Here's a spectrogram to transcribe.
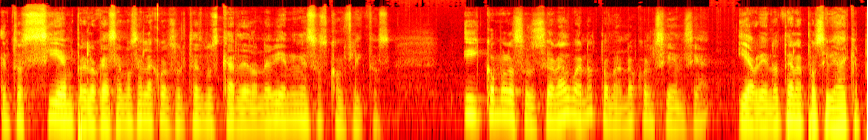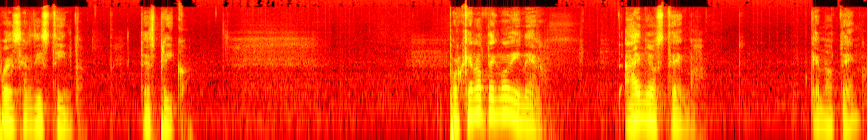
Entonces siempre lo que hacemos en la consulta es buscar de dónde vienen esos conflictos. ¿Y cómo lo solucionas? Bueno, tomando conciencia y abriéndote a la posibilidad de que puede ser distinto. Te explico. ¿Por qué no tengo dinero? Años tengo que no tengo.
